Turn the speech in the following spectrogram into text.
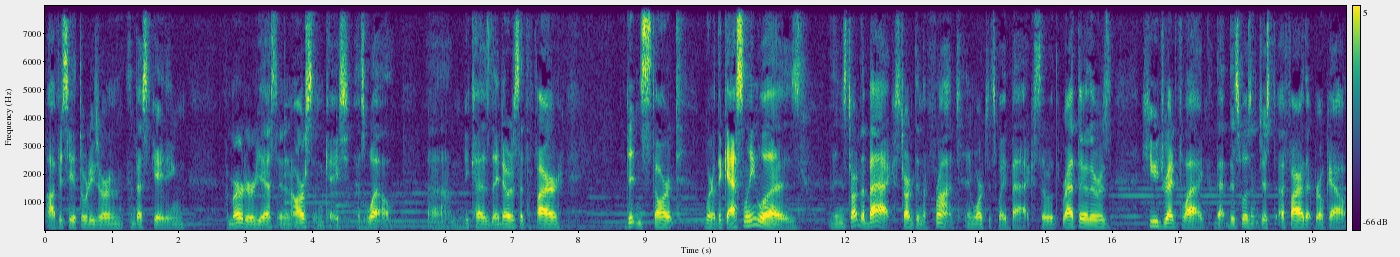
obviously, authorities are investigating a murder, yes, and an arson case as well, um, because they noticed that the fire didn't start where the gasoline was. Then it didn't start in the back, started in the front and worked its way back. So right there, there was huge red flag that this wasn't just a fire that broke out,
